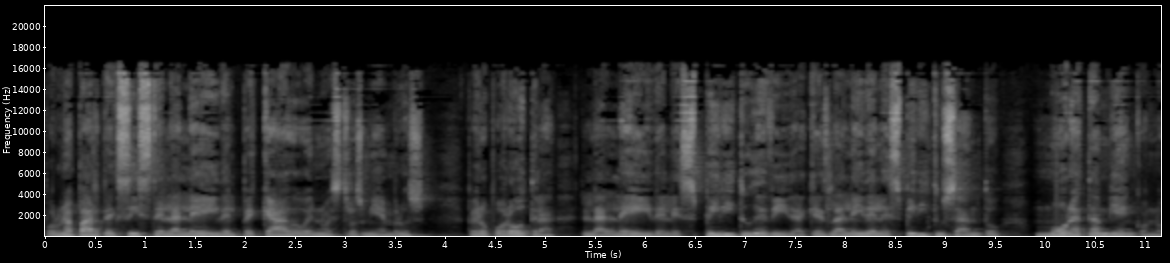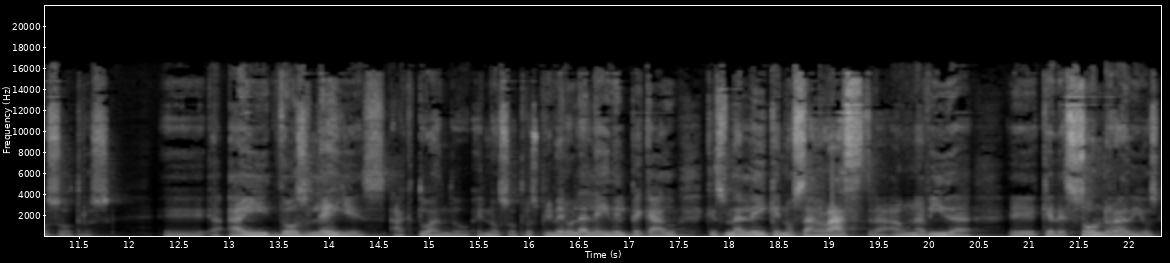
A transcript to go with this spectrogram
Por una parte existe la ley del pecado en nuestros miembros, pero por otra, la ley del Espíritu de vida, que es la ley del Espíritu Santo, mora también con nosotros. Eh, hay dos leyes actuando en nosotros. Primero la ley del pecado, que es una ley que nos arrastra a una vida eh, que deshonra a Dios,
